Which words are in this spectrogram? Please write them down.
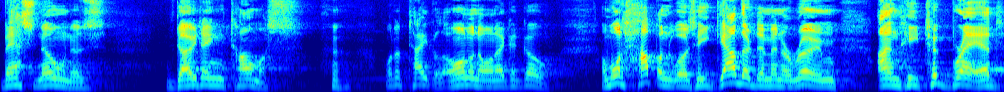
best known as Doubting Thomas. what a title. On and on I could go. And what happened was he gathered them in a room and he took bread,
